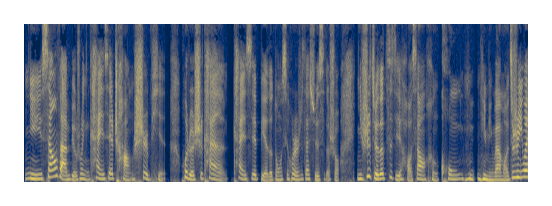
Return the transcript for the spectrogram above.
你相反，比如说你看一些长视频，或者是看看一些别的东西，或者是在学习的时候，你是觉得自己好像很空，你 你明白吗？就是因为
